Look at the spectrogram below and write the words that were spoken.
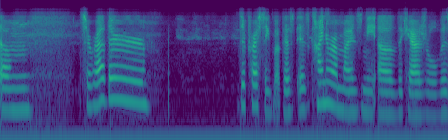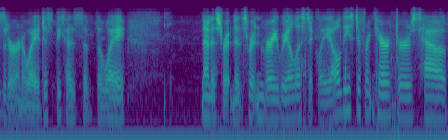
um, it's a rather depressing book. It, it kind of reminds me of The Casual Visitor in a way, just because of the way that it's written. It's written very realistically. All these different characters have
